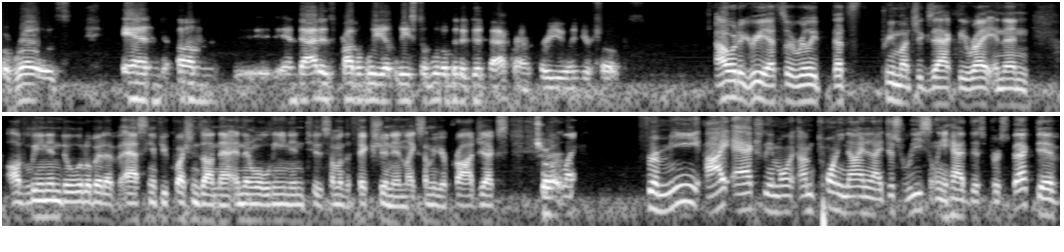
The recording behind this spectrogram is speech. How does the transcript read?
arose and um, and that is probably at least a little bit of good background for you and your folks. I would agree. That's a really that's pretty much exactly right. And then I'll lean into a little bit of asking a few questions on that, and then we'll lean into some of the fiction and like some of your projects. Sure. Like for me, I actually am only, I'm 29 and I just recently had this perspective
